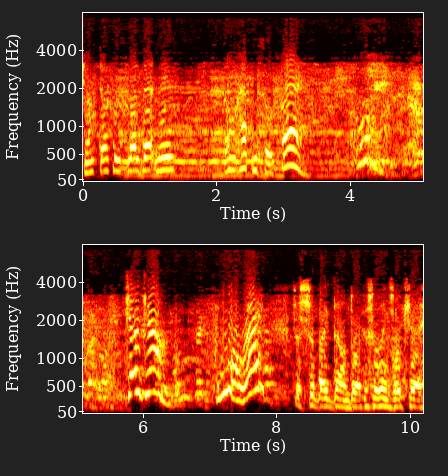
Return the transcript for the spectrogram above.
jumped up and slugged that man. Don't happen so fast. Joe John, are you all right? Just sit back down, Dorcas. Everything's okay.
